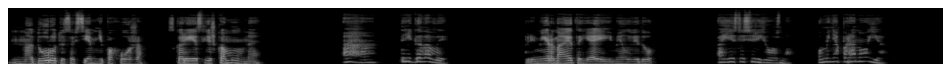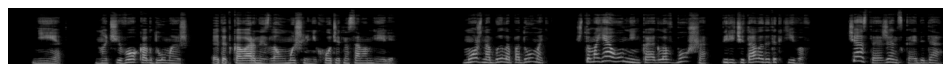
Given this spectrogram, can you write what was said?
На дуру ты совсем не похожа. Скорее, слишком умная. Ага, три головы. Примерно это я и имел в виду. А если серьезно? У меня паранойя? Нет. Но чего, как думаешь, этот коварный злоумышленник хочет на самом деле? Можно было подумать, что моя умненькая главбуша перечитала детективов. Частая женская беда.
